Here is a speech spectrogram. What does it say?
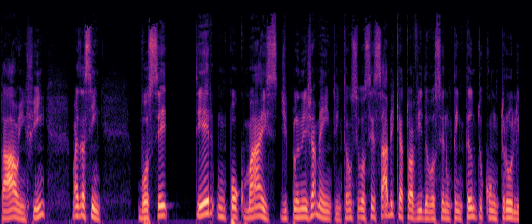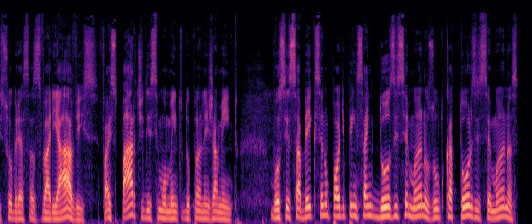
tal, enfim, mas assim, você ter um pouco mais de planejamento. Então, se você sabe que a tua vida você não tem tanto controle sobre essas variáveis, faz parte desse momento do planejamento. Você saber que você não pode pensar em 12 semanas ou 14 semanas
